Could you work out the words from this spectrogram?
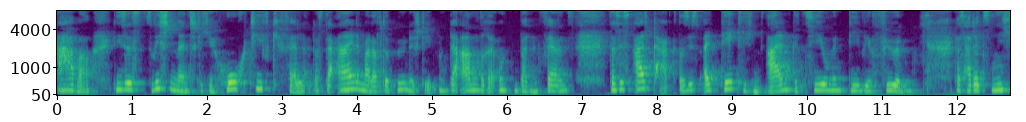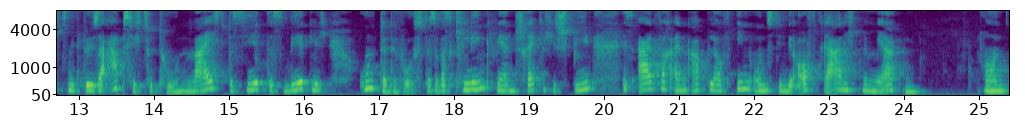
Aber dieses zwischenmenschliche Hoch-Tief-Gefälle, dass der eine mal auf der Bühne steht und der andere unten bei den Fans, das ist Alltag, das ist alltäglich in allen Beziehungen, die wir führen. Das hat jetzt nichts mit böser Absicht zu tun. Meist passiert das wirklich unterbewusst. Also was klingt wie ein schreckliches Spiel, ist einfach ein Ablauf in uns, den wir oft gar nicht mehr merken. Und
